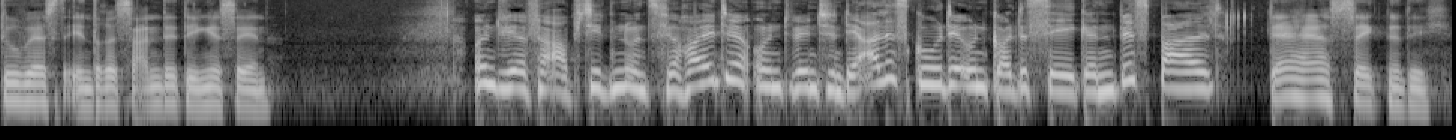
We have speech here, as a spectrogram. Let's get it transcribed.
Du wirst interessante Dinge sehen. Und wir verabschieden uns für heute und wünschen dir alles Gute und Gottes Segen. Bis bald. Der Herr segne dich.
